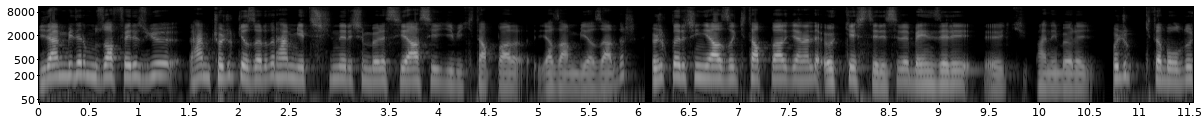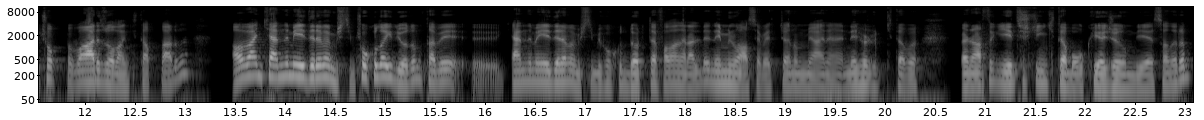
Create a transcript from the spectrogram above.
Bilen bilir Muzaffer İzgü hem çocuk yazarıdır hem yetişkinler için böyle siyasi gibi kitaplar yazan bir yazardır. Çocuklar için yazdığı kitaplar genelde Ökkeş serisi ve benzeri e, hani böyle çocuk kitabı olduğu çok bariz olan kitaplardı. Ama ben kendime yedirememiştim. Okula gidiyordum tabii e, kendime yedirememiştim. İlkokul 4'te falan herhalde. Ne münasebet canım yani ne çocuk kitabı. Ben artık yetişkin kitabı okuyacağım diye sanırım.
